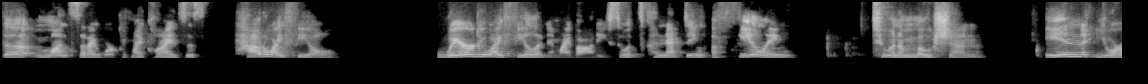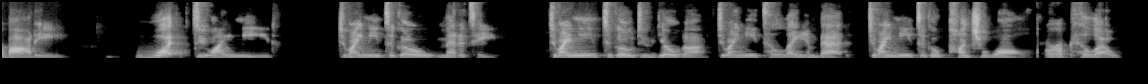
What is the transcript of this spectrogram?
the months that I work with my clients is how do I feel? Where do I feel it in my body? So it's connecting a feeling to an emotion in your body. What do I need? Do I need to go meditate? Do I need to go do yoga? Do I need to lay in bed? Do I need to go punch a wall or a pillow?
